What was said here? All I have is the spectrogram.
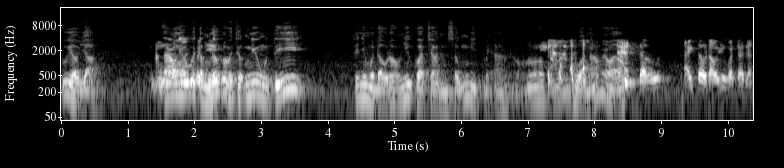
Chú hiểu nhỉ? Đúng giao lưu với tầng lớp nó phải thượng lưu một tí. Thế nhưng mà đầu đau như quạt trần sống địt mẹ à nó nó, nó cũng buồn lắm phải không? Đâu anh đầu đâu như quả trời à?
